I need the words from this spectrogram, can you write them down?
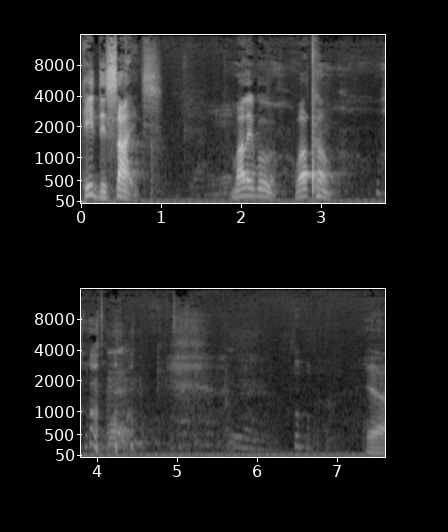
He decides. Malibu, welcome. yeah.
